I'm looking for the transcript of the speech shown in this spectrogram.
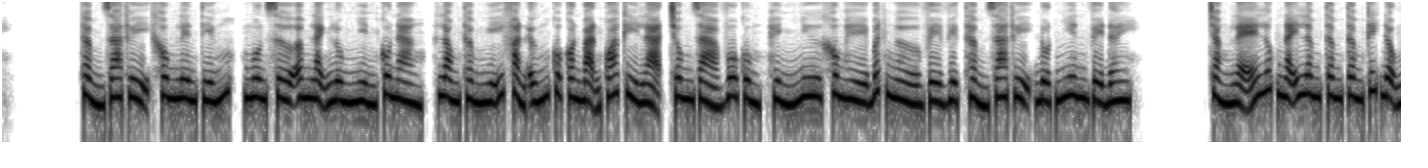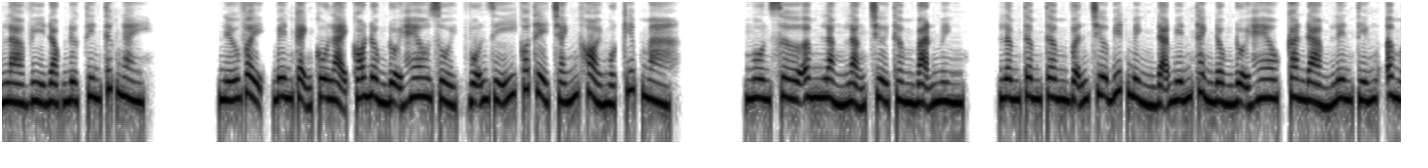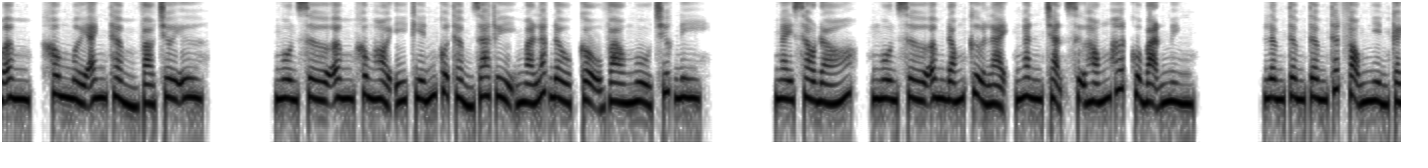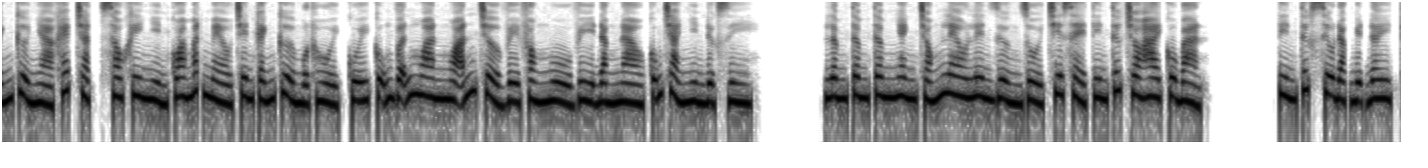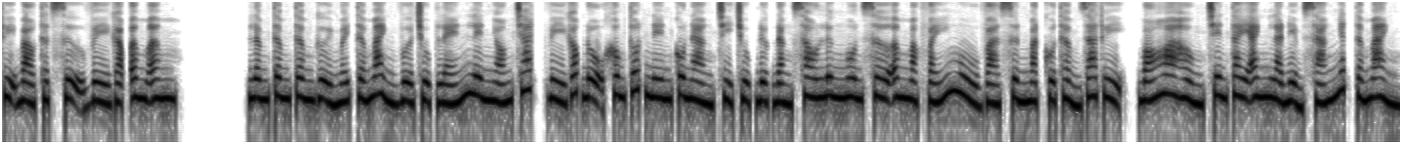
Thẩm gia thủy không lên tiếng, ngôn sơ âm lạnh lùng nhìn cô nàng, lòng thầm nghĩ phản ứng của con bạn quá kỳ lạ, trông giả vô cùng, hình như không hề bất ngờ về việc thẩm gia thủy đột nhiên về đây. Chẳng lẽ lúc nãy lâm tâm tâm kích động là vì đọc được tin tức này? Nếu vậy, bên cạnh cô lại có đồng đội heo rồi, vốn dĩ có thể tránh khỏi một kiếp mà. Ngôn sơ âm lẳng lặng chửi thầm bạn mình. Lâm tâm tâm vẫn chưa biết mình đã biến thành đồng đội heo, can đảm lên tiếng âm âm, không mời anh thầm vào chơi ư. Ngôn sơ âm không hỏi ý kiến của thẩm gia thụy mà lắc đầu cậu vào ngủ trước đi. Ngay sau đó, ngôn sơ âm đóng cửa lại, ngăn chặn sự hóng hớt của bạn mình. Lâm tâm tâm thất vọng nhìn cánh cửa nhà khép chặt sau khi nhìn qua mắt mèo trên cánh cửa một hồi cuối cũng vẫn ngoan ngoãn trở về phòng ngủ vì đằng nào cũng chả nhìn được gì. Lâm tâm tâm nhanh chóng leo lên giường rồi chia sẻ tin tức cho hai cô bạn. Tin tức siêu đặc biệt đây, Thụy bảo thật sự về gặp âm âm. Lâm Tâm Tâm gửi mấy tấm ảnh vừa chụp lén lên nhóm chat vì góc độ không tốt nên cô nàng chỉ chụp được đằng sau lưng ngôn sơ âm mặc váy ngủ và sườn mặt của thẩm gia thụy, bó hoa hồng trên tay anh là điểm sáng nhất tấm ảnh.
